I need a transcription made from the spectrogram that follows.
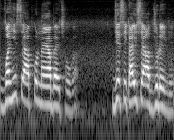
वहीं से आपको नया बैच होगा। जिस इकाई से आप जुड़ेंगे।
